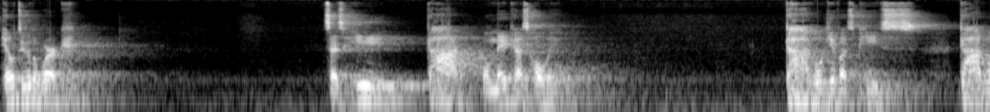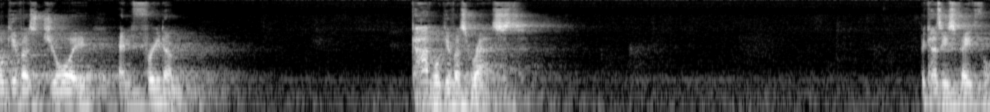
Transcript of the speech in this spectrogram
He'll do the work. It says he, God, will make us holy. God will give us peace. God will give us joy and freedom. God will give us rest. Because he's faithful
